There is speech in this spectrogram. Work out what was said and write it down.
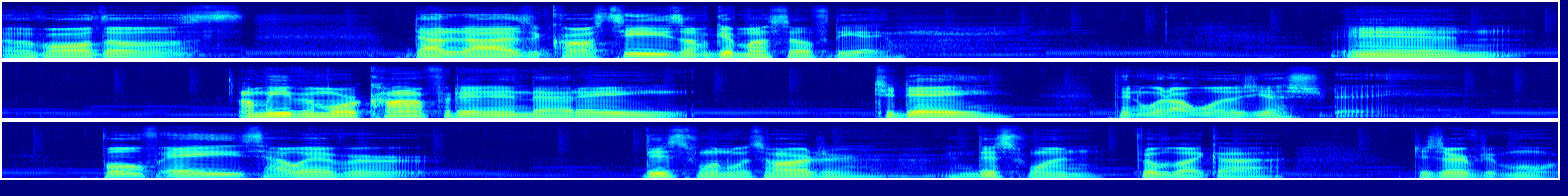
of all those dotted I's and crossed T's, I'm to give myself the A. And I'm even more confident in that A today than what I was yesterday. Both A's, however, this one was harder, and this one felt like I deserved it more.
